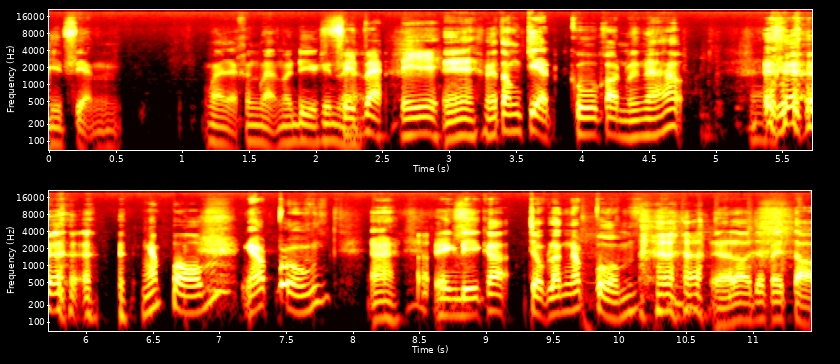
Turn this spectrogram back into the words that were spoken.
มีเสียง มาจากข้างหลังก็ดีขึ้นแล้ว feedback ดีเอ๊ะไม่ต้องเกลียดกูก่อนมึงแล้วงับผมงับผมอะเพลงนี้ก็จบแล้วงับผม เดี๋ยวเราจะไปต่อ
